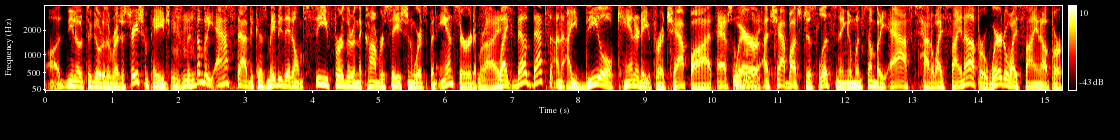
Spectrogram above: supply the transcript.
uh, you know, to go to the registration page. But somebody asked that because maybe they don't see further in the conversation where it's been answered. Right. Like that, that's an ideal candidate for a chatbot. Absolutely. Where a chatbot's just listening, and when somebody asks, "How do I sign up?" or "Where do I sign up?" or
